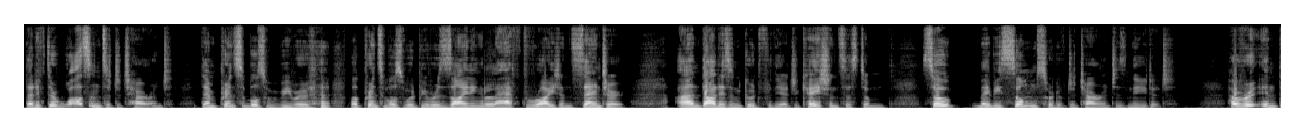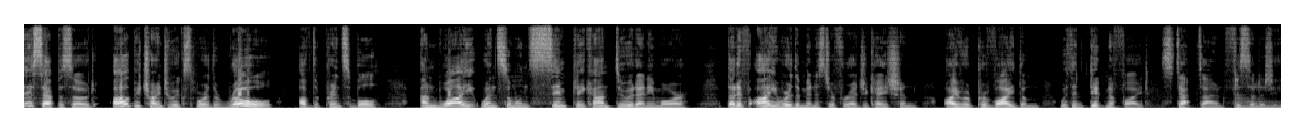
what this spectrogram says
that if there wasn't a deterrent, then principals would be re- well principals would be resigning left, right, and centre, and that isn't good for the education system. So maybe some sort of deterrent is needed. However, in this episode, I'll be trying to explore the role of the principal and why, when someone simply can't do it anymore, that if I were the Minister for Education, I would provide them with a dignified step down facility.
